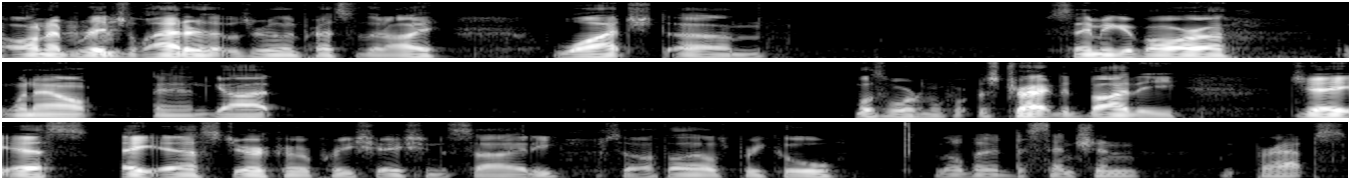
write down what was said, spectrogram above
on a Mhm. bridge ladder that was really impressive that I watched. Um, Sammy Guevara went out and got what's the word I'm for? Distracted by the JSAS Jericho Appreciation Society. So I thought that was pretty cool. A little bit of dissension, perhaps.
